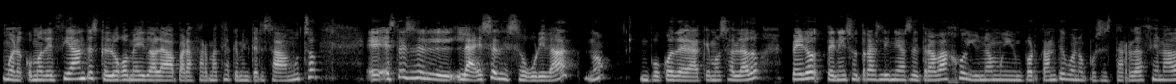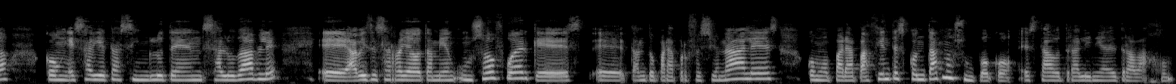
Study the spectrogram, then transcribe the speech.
Bueno, como decía antes, que luego me he ido a la parafarmacia que me interesaba mucho, eh, este es el, la S de seguridad, ¿no? Un poco de la que hemos hablado, pero tenéis otras líneas de trabajo y una muy importante, bueno, pues está relacionada con esa dieta sin gluten saludable. Eh, habéis desarrollado también un software que es eh, tanto para profesionales como para pacientes. Contadnos un poco esta otra línea de trabajo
